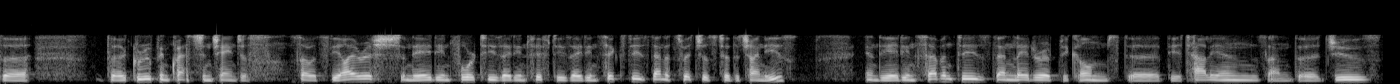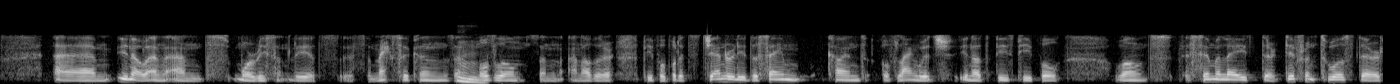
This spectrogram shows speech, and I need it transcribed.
the the group in question changes. So it's the Irish in the 1840s, 1850s, 1860s. Then it switches to the Chinese in the 1870s. Then later it becomes the the Italians and the Jews. Um, you know, and, and more recently it's it's the Mexicans and mm. Muslims and, and other people, but it's generally the same kind of language. You know, these people won't assimilate. They're different to us. Their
